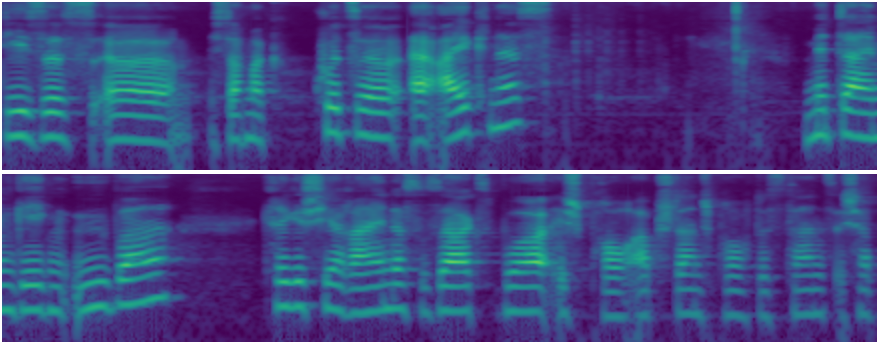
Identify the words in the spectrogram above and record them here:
Dieses, äh, ich sag mal, kurze Ereignis mit deinem Gegenüber kriege ich hier rein, dass du sagst, boah, ich brauche Abstand, ich brauche Distanz, ich habe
